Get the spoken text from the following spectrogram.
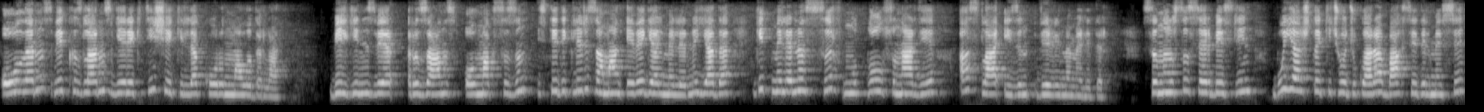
oğullarınız ve kızlarınız gerektiği şekilde korunmalıdırlar. Bilginiz ve rızanız olmaksızın istedikleri zaman eve gelmelerine ya da gitmelerine sırf mutlu olsunlar diye asla izin verilmemelidir. Sınırsız serbestliğin bu yaştaki çocuklara bahsedilmesi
